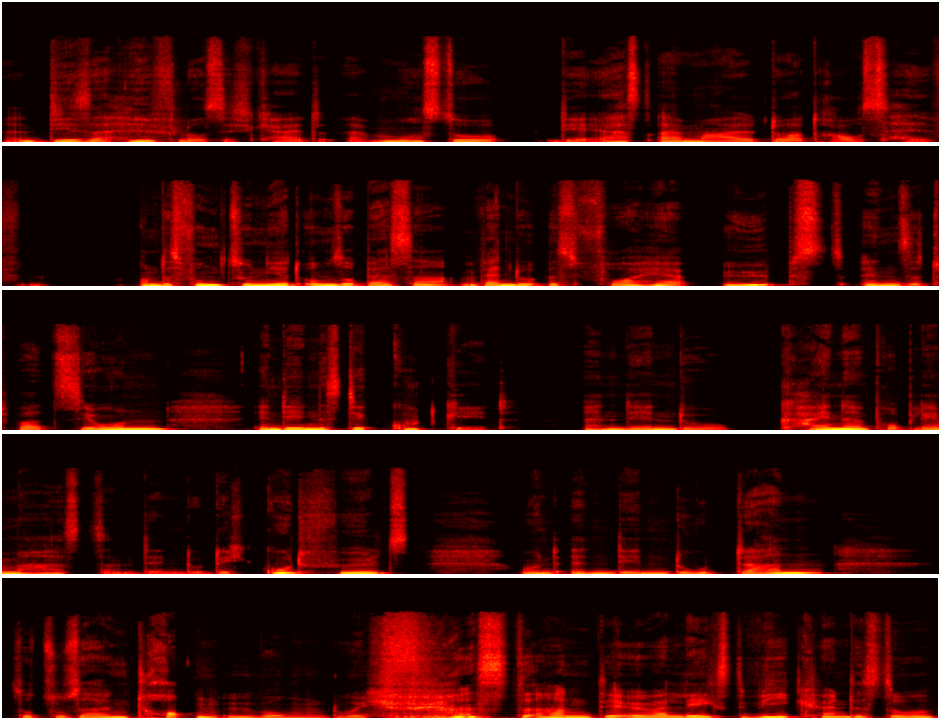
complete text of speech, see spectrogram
dieser Hilflosigkeit, äh, musst du dir erst einmal dort raushelfen. Und es funktioniert umso besser, wenn du es vorher übst in Situationen, in denen es dir gut geht in denen du keine Probleme hast, in denen du dich gut fühlst und in denen du dann sozusagen Trockenübungen durchführst und dir überlegst, wie könntest du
